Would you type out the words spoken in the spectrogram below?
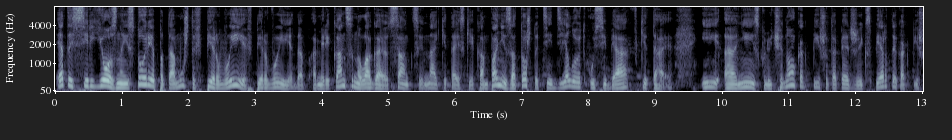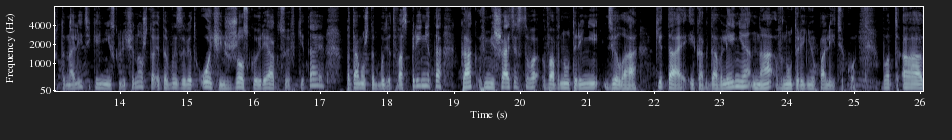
Это серьезная история, потому что впервые, впервые да, американцы налагают санкции на китайские компании за то, что те делают у себя в Китае. И а, не исключено, как пишут, опять же, эксперты, как пишут аналитики, не исключено, что это вызовет очень жесткую реакцию в Китае, потому что будет воспринято как вмешательство во внутренние дела Китая и как давление на внутреннюю политику. Вот а,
